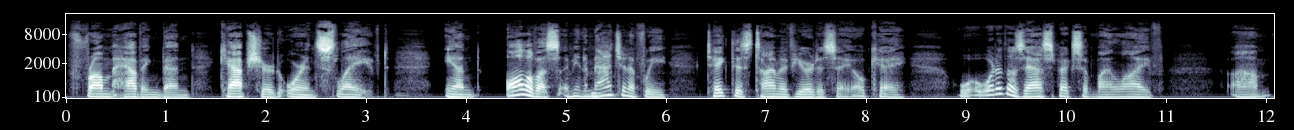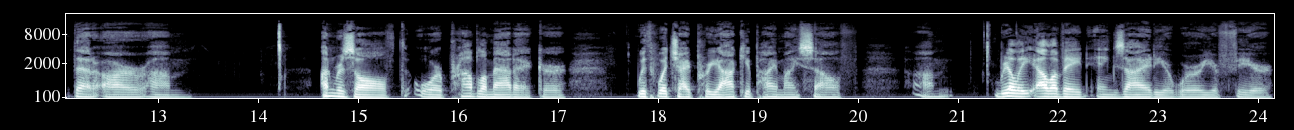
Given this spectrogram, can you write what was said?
from having been captured or enslaved. And all of us, I mean, imagine if we take this time of year to say, okay, wh- what are those aspects of my life um, that are um, unresolved or problematic or with which I preoccupy myself? Um, really elevate anxiety or worry or fear,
